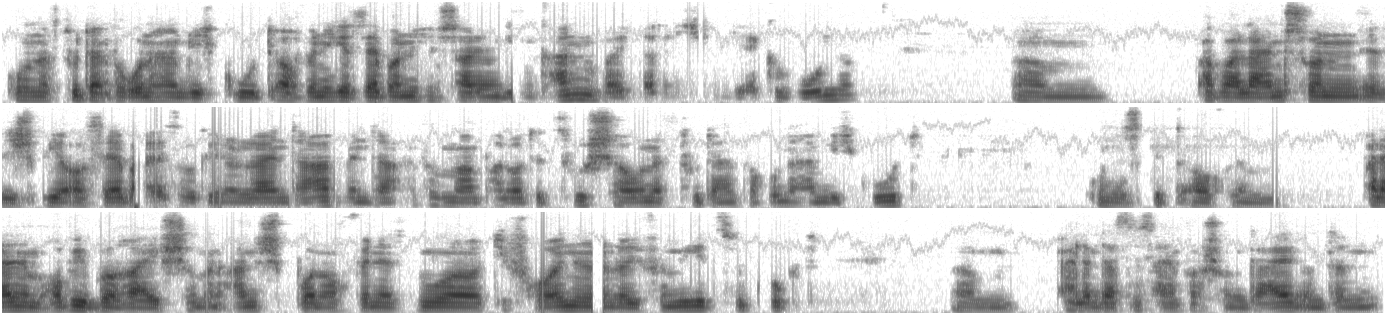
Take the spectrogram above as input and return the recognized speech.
Und das tut einfach unheimlich gut, auch wenn ich jetzt selber nicht Stadion gehen kann, weil ich da nicht in die Ecke wohne. Ähm, aber allein schon, also ich spiele auch selber Eishockey und allein da, wenn da einfach mal ein paar Leute zuschauen, das tut einfach unheimlich gut. Und es gibt auch im allein im Hobbybereich schon mal ein Ansporn, auch wenn jetzt nur die Freundin oder die Familie zuguckt. Ähm, allein das ist einfach schon geil und dann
